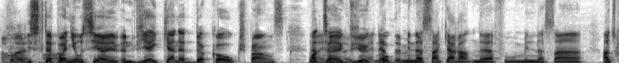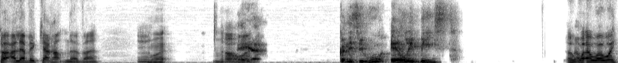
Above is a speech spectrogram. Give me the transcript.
Ah ouais. Il s'était pogné aussi un- une vieille canette de Coke, je pense. Ouais, tu sais, un une vieux canette Coke. de 1949 ou 1900. En tout cas, elle avait 49 ans. Ouais. Ah Mais, ouais. euh, Connaissez-vous Early Beast? Euh, Ben ouais, ouais, ouais.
